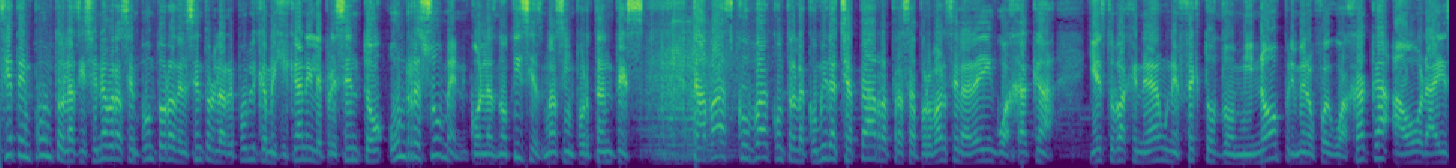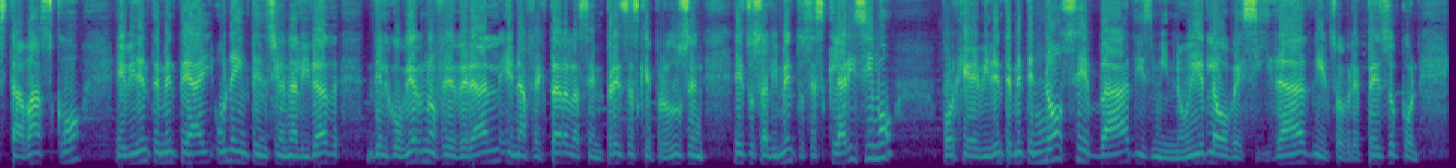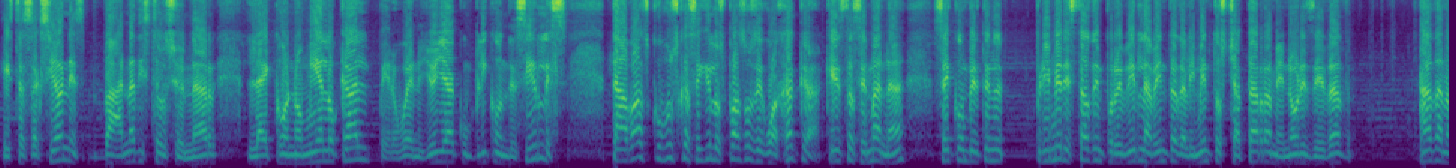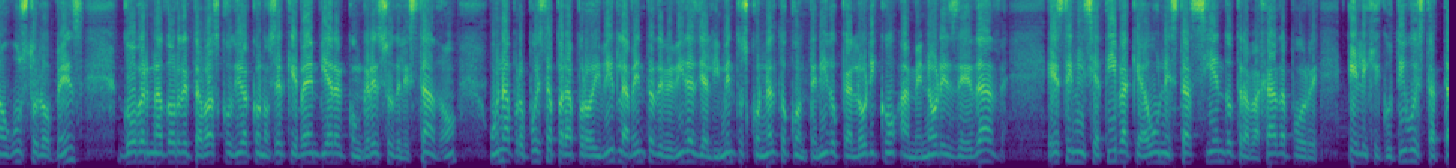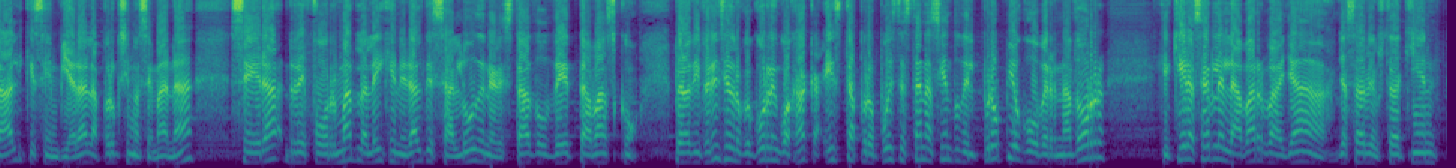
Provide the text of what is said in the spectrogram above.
Las 7 en punto, las 19 horas en punto hora del centro de la República Mexicana y le presento un resumen con las noticias más importantes. Tabasco va contra la comida chatarra tras aprobarse la ley en Oaxaca y esto va a generar un efecto dominó. Primero fue Oaxaca, ahora es Tabasco. Evidentemente hay una intencionalidad del gobierno federal en afectar a las empresas que producen estos alimentos. Es clarísimo porque evidentemente no se va a disminuir la obesidad ni el sobrepeso con estas acciones. Van a distorsionar la economía local, pero bueno, yo ya cumplí con decirles. Tabasco busca seguir los pasos de Oaxaca, que esta semana se convierte en el primer estado en prohibir la venta de alimentos chatarra a menores de edad. Adán Augusto López, gobernador de Tabasco, dio a conocer que va a enviar al Congreso del Estado una propuesta para prohibir la venta de bebidas y alimentos con alto contenido calórico a menores de edad. Esta iniciativa, que aún está siendo trabajada por el Ejecutivo Estatal y que se enviará la próxima semana, será reformar la Ley General de Salud en el Estado de Tabasco. Pero a diferencia de lo que ocurre en Oaxaca, esta propuesta están haciendo del propio gobernador que quiere hacerle la barba ya, ya sabe usted a quién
